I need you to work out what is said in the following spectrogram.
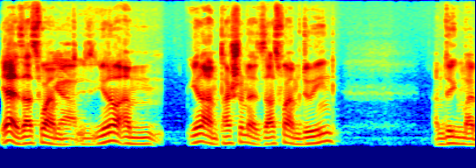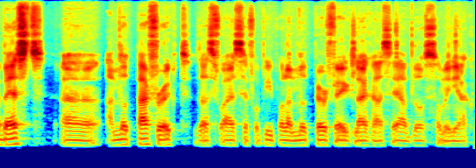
yeah, that's why I'm. Yeah. You know, I'm. You know, I'm passionate. That's what I'm doing. I'm doing my best. Uh, I'm not perfect. That's why I say for people, I'm not perfect. Like I say, I've lost so many accounts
